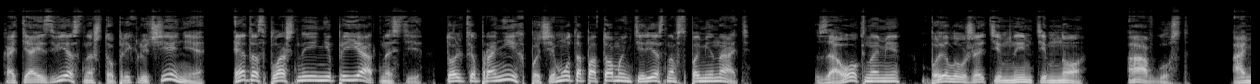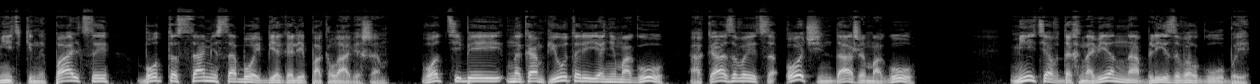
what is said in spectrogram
хотя известно, что приключения — это сплошные неприятности, только про них почему-то потом интересно вспоминать. За окнами было уже темным-темно. Август. А Митькины пальцы будто сами собой бегали по клавишам. Вот тебе и на компьютере я не могу, оказывается, очень даже могу. Митя вдохновенно облизывал губы.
